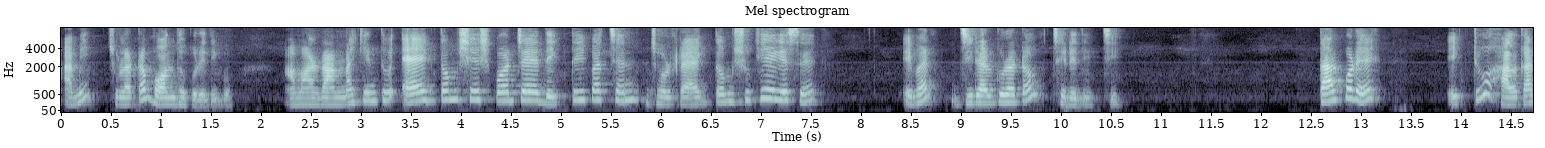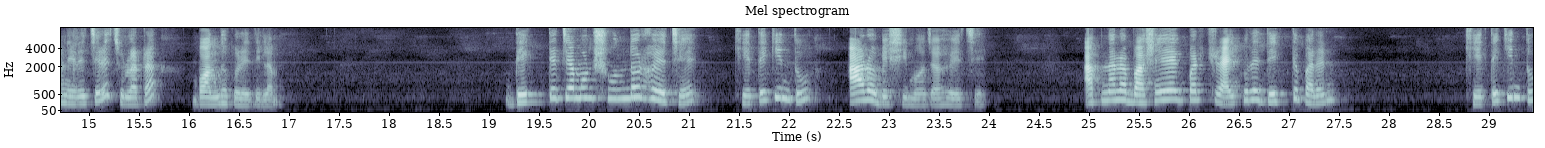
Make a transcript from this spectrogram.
আমি চুলাটা বন্ধ করে দিব। আমার রান্না কিন্তু একদম শেষ পর্যায়ে দেখতেই পাচ্ছেন, ঝোলটা একদম শুকিয়ে গেছে। এবার জিরার গুঁড়াটাও ছেড়ে দিচ্ছি। তারপরে একটু হালকা নেড়ে চেড়ে চুলাটা বন্ধ করে দিলাম। দেখতে যেমন সুন্দর হয়েছে, খেতে কিন্তু আরও বেশি মজা হয়েছে। আপনারা বাসায় একবার ট্রাই করে দেখতে পারেন। খেতে কিন্তু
